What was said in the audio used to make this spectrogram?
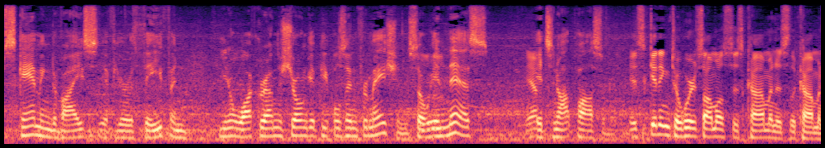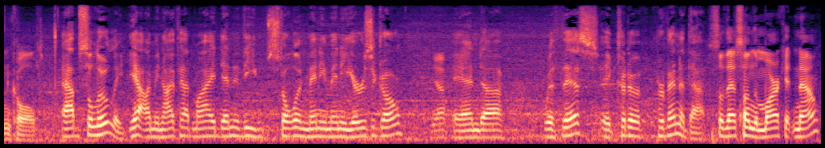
scamming device if you're a thief, and you know walk around the show and get people's information. So in this, Mm-hmm. Yep. it's not possible. It's getting to where it's almost as common as the common cold. Absolutely. Yeah, I mean, I've had my identity stolen many, many years ago. Yep. And uh, with this, it could have prevented that. So that's on the market now.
